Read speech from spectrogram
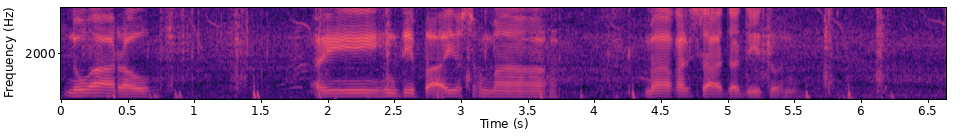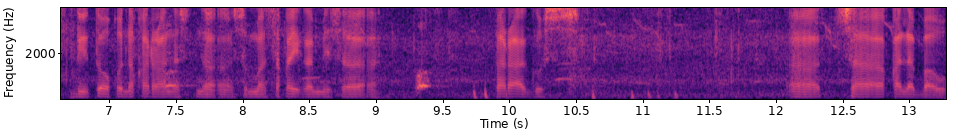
Noong araw ay hindi pa ayos ang mga, mga kalsada dito. Dito ako nakaranas na sumasakay kami sa Paragos at sa Kalabaw.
